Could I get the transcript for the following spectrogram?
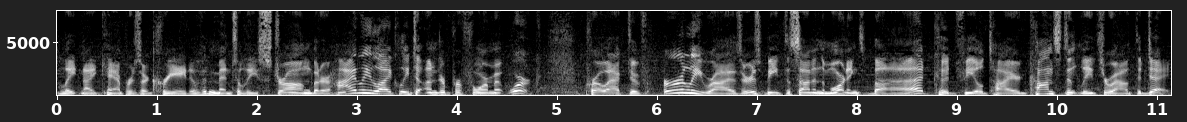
Late night campers are creative and mentally strong, but are highly likely to underperform at work. Proactive early risers beat the sun in the mornings, but could feel tired constantly throughout the day.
